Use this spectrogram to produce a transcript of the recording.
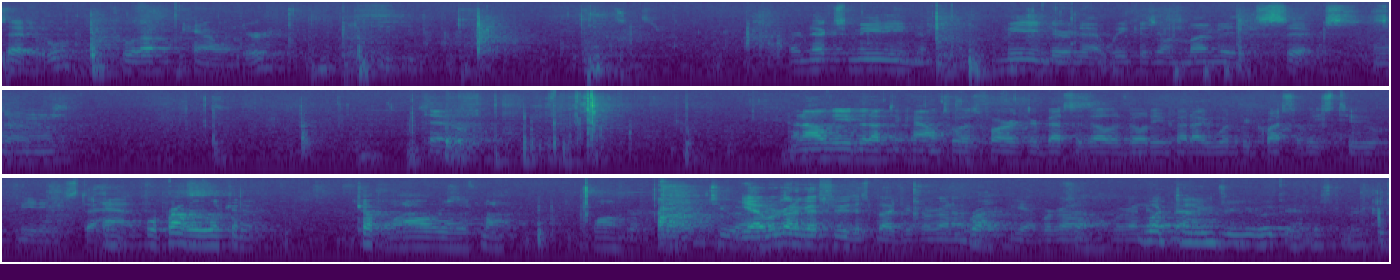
So, pull out the calendar. Our next meeting, meeting during that week is on Monday the sixth, so. Mm-hmm. So, and I'll leave it up to council as far as your best availability, but I would request at least two meetings to have. We're probably looking at a couple hours, if not longer. two Yeah, we're hours. gonna go through this budget, we're gonna, Right. yeah, we're gonna, we're gonna. What times are you looking at, Mr. Mayor?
